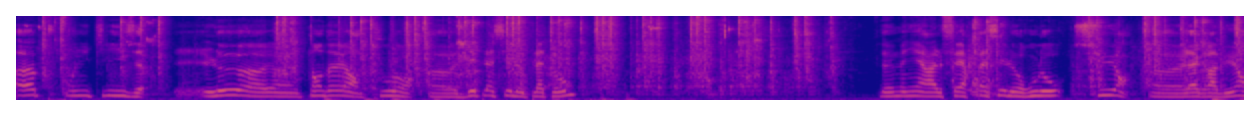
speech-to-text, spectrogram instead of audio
hop, on utilise le tendeur pour déplacer le plateau de manière à le faire passer le rouleau sur euh, la gravure.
